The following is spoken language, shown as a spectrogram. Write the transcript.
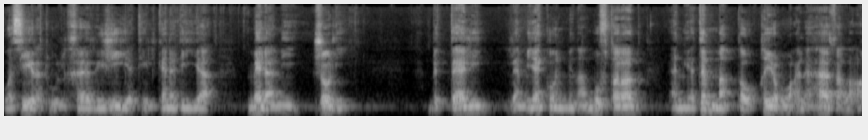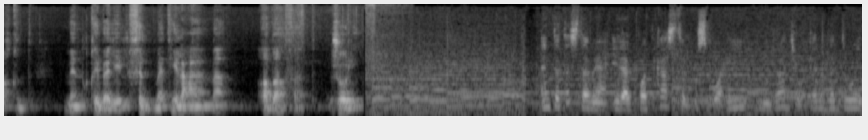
وزيرة الخارجية الكندية ميلاني جولي. بالتالي لم يكن من المفترض أن يتم التوقيع على هذا العقد من قبل الخدمة العامة أضافت جولي أنت تستمع إلى البودكاست الأسبوعي من راديو كندا الدولي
